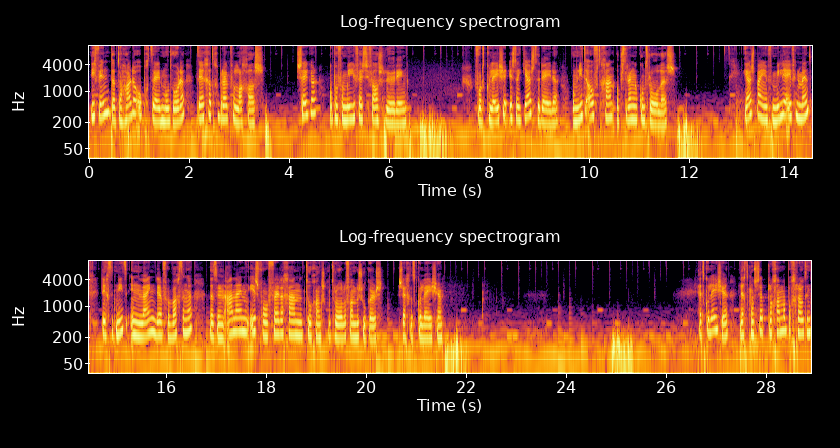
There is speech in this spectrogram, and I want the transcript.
Die vindt dat er harder opgetreden moet worden tegen het gebruik van lachgas. Zeker op een familiefestival als Reuring. Voor het college is dat juist de reden om niet over te gaan op strenge controles. Juist bij een familie-evenement ligt het niet in lijn der verwachtingen dat er een aanleiding is voor verdergaande toegangscontrole van bezoekers, zegt het college. Het college legt concept programmabegroting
